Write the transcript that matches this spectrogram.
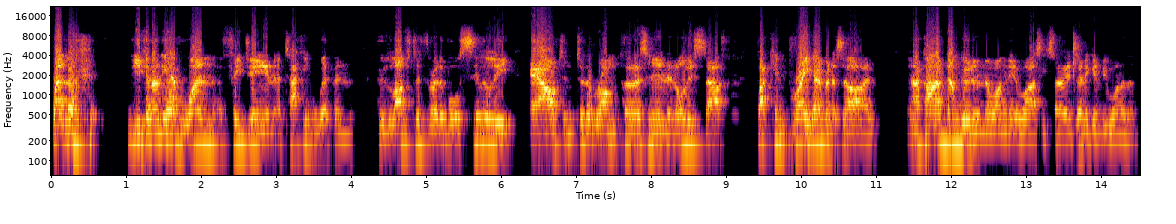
But look, you can only have one Fijian attacking weapon who loves to throw the ball sillily out and to the wrong person and all this stuff, but can break open a side. And I can't have Nungun and Nawaqanitawase, so it's only going to be one of them.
